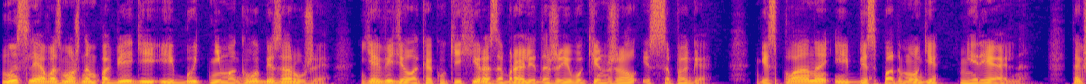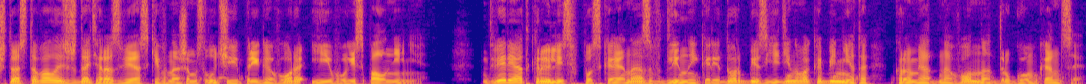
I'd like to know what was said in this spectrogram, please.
Мысли о возможном побеге и быть не могло без оружия. Я видела, как у Кихира забрали даже его кинжал из СПГ. Без плана и без подмоги нереально. Так что оставалось ждать развязки, в нашем случае приговора и его исполнения. Двери открылись, впуская нас в длинный коридор без единого кабинета, кроме одного на другом конце.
